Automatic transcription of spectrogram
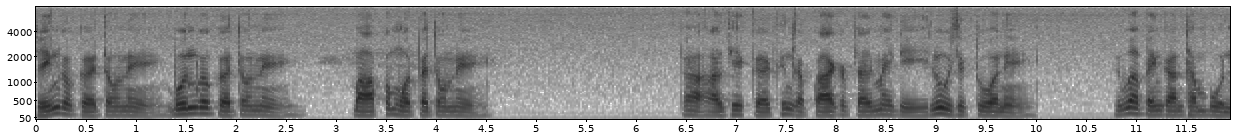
ศีลก็เกิดตรงนี้ บุญก็เกิดตรงนี้ บาปก็หมดไปตรงนี้ ถ้าอะไรที่เกิดขึ้นกับกายกับใจไม่ดี รู้สึกตัวเนี่ยหรือว่าเป็นการทำบุญ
